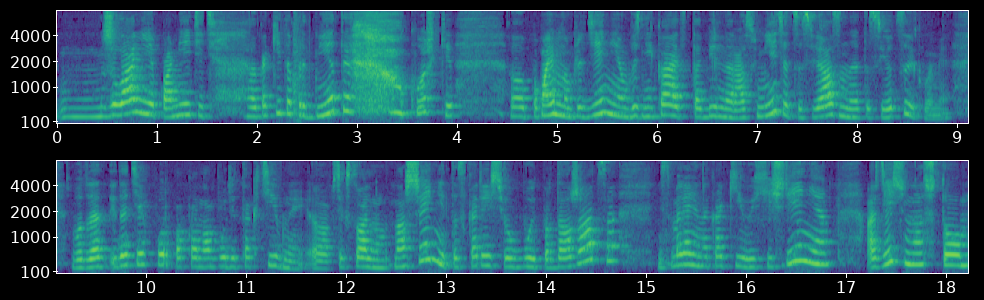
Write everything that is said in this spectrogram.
желание пометить э, какие-то предметы у кошки Э, по моим наблюдениям, возникает стабильно раз в месяц, и связано это с ее циклами. Вот и до тех пор, пока она будет активной э, в сексуальном отношении, это, скорее всего, будет продолжаться, несмотря ни на какие ухищрения. А здесь у нас что?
